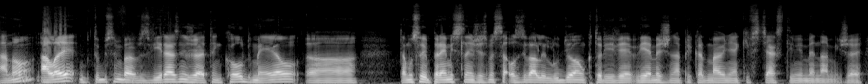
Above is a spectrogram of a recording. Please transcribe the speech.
Áno, ale tu by som iba zvýraznil, že aj ten cold mail uh, tam museli premyslieť, že sme sa ozývali ľuďom, ktorí vie, vieme, že napríklad majú nejaký vzťah s tými menami, že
